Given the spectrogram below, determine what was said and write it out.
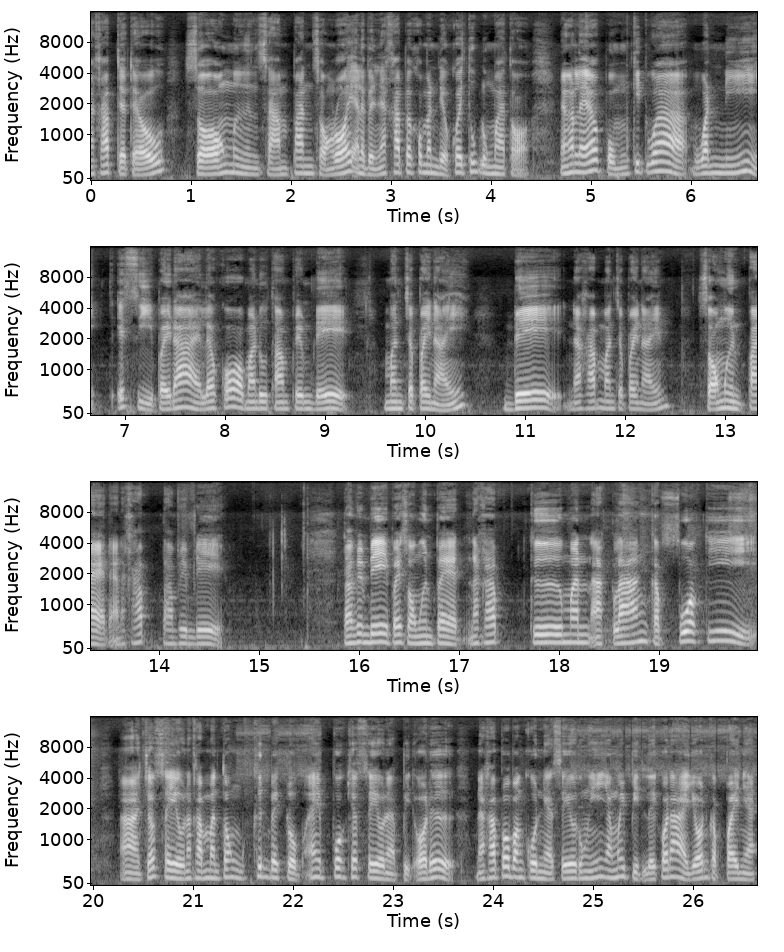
นะครับแต่แถว23,200อะไรแบบนี้ครับแล้วก็มันเดี๋ยวค่อยทุบลงมาต่อ ดังนั้นแล้วผมคิดว่าวันนี้ S4 ไปได้แล้วก็มาดูตามเฟรมเดย์มันจะไปไหน Day นะครับมันจะไปไหน 28,000นะครับตามเฟรมเดย์ตามเฟรมเดย์ไป 28,000นะครับคือมันอักล้างกับพวกที่ อ่าจอดเซลนะครับมันต้องขึ้นไปกลบให้พวกจอดเซลเนี่ยปิดออเดอร์นะครับเพราะบางคนเนี่ยเซลตรงนี้ยังไม่ปิดเลยก็ได้ย้อนกลับไปเนี่ย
